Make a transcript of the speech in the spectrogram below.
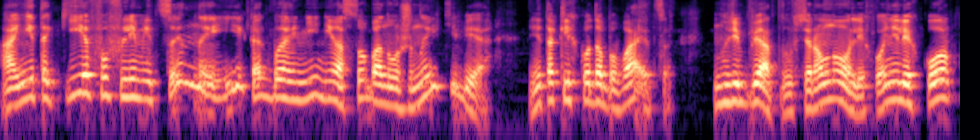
они такие фуфлемицинные, и как бы они не особо нужны тебе. Они так легко добываются. Ну, ребят, ну все равно легко-нелегко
